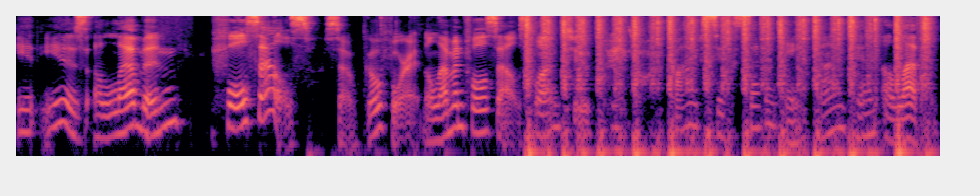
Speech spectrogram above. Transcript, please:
It is 11 full cells. So go for it. 11 full cells. One, two, three, four, five, six, seven, eight, nine, 10, 11.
